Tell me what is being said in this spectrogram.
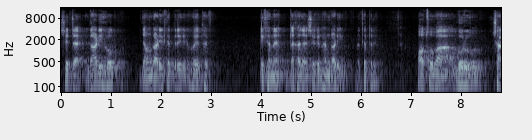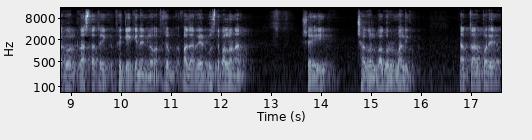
সেটা গাড়ি হোক যেমন গাড়ির ক্ষেত্রে হয়ে থাকে। এখানে দেখা যায় সেকেন্ড হ্যান্ড গাড়ি ক্ষেত্রে। অথবা গরু ছাগল রাস্তা থেকে- কিনে নিল অথচ বাজার রেট বুঝতে পারল না সেই ছাগল বা গরুর মালিক। তারপরে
